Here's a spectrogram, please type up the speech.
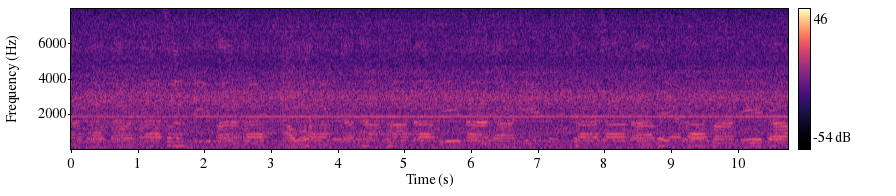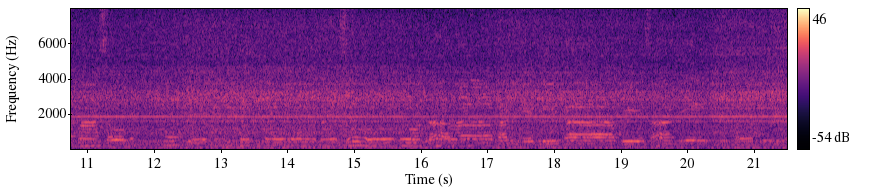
อปาตานาสันติปาตาอวังจะนามาตาปิตาจานิชาชาตาเวรามาติกามาโสมะเอมิคันโตในโสโนตาราปัญญติกาปิสันติโอติโอ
